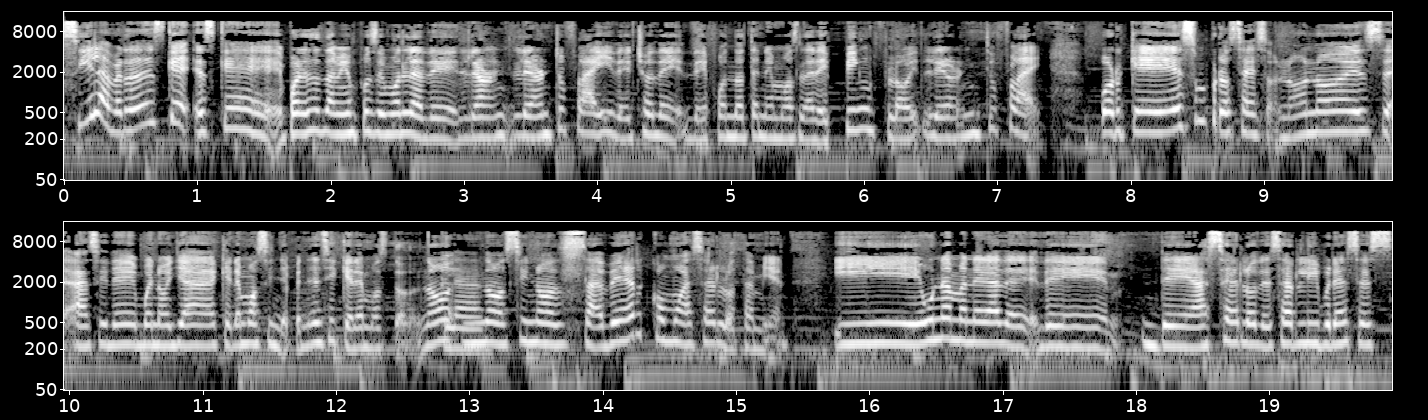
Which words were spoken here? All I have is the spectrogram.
sí, la verdad es que es que por eso también pusimos la de Learn, Learn to Fly y de hecho de, de fondo tenemos la de Pink Floyd, Learn to Fly, porque es un proceso, ¿no? No es así de, bueno, ya queremos independencia y queremos todo, ¿no? Claro. No, sino saber cómo hacerlo también. Y una manera de, de, de hacerlo, de ser libres, es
